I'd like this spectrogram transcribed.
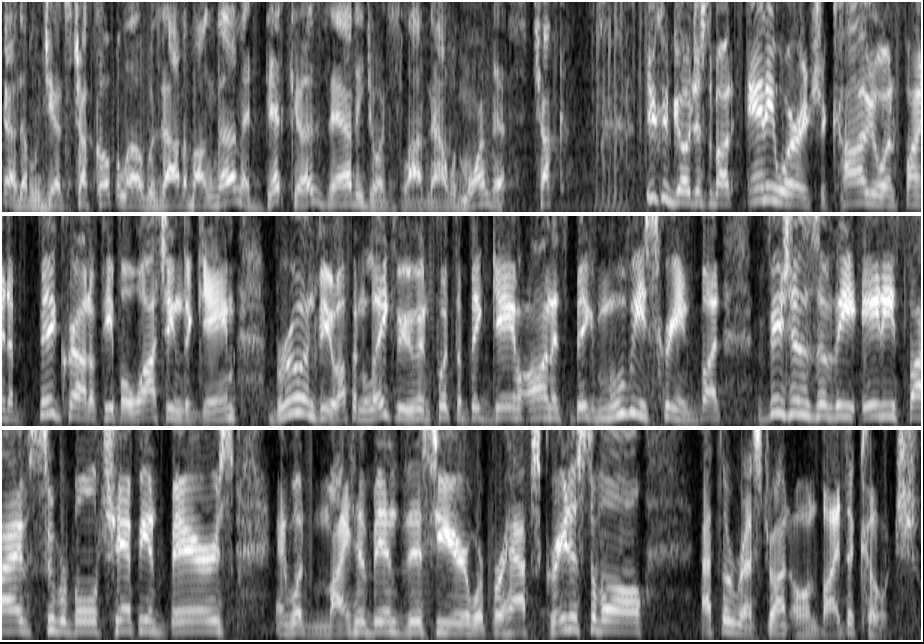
Yeah, WGN's Chuck Coppola was out among them at Ditka's, and he joins us live now with more on this. Chuck? You could go just about anywhere in Chicago and find a big crowd of people watching the game. Bruin View up in Lakeview even put the big game on its big movie screen. But visions of the 85 Super Bowl champion Bears and what might have been this year were perhaps greatest of all at the restaurant owned by the coach.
